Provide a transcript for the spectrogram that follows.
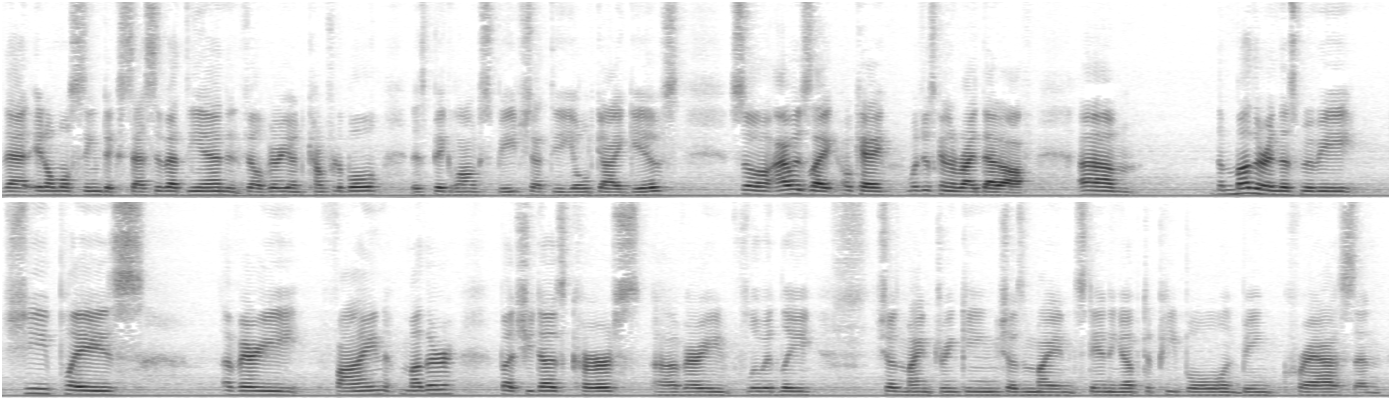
that it almost seemed excessive at the end and felt very uncomfortable. This big long speech that the old guy gives. So I was like, okay, we're just to ride that off. Um, the mother in this movie, she plays a very fine mother, but she does curse uh, very fluidly. She doesn't mind drinking. She doesn't mind standing up to people and being crass. And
